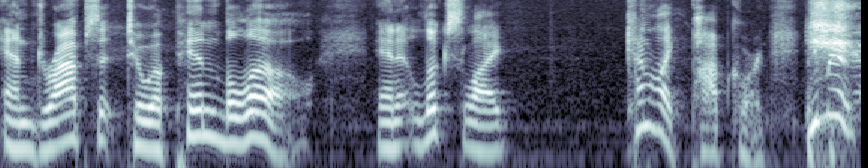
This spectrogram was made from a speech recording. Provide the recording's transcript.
and drops it to a pin below. And it looks like kind of like popcorn. You remember,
